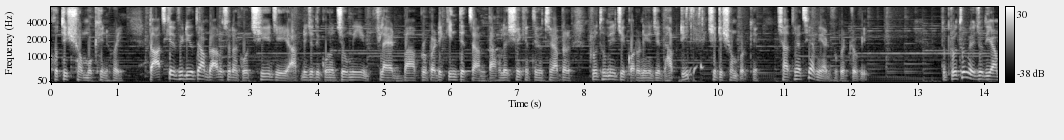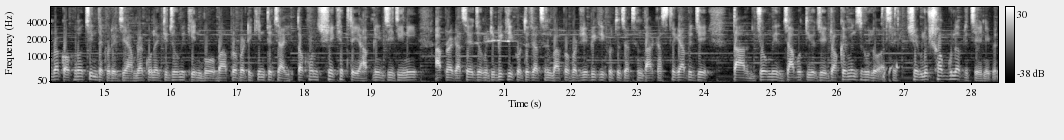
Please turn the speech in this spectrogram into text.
ক্ষতির সম্মুখীন হই। তো আজকের ভিডিওতে আমরা আলোচনা করছি যে আপনি যদি কোনো জমি, ফ্ল্যাট বা প্রপার্টি কিনতে চান, তাহলে সেক্ষেত্রে হচ্ছে আপনার প্রথমে যে করণীয় যে ধাপটি, সেটি সম্পর্কে। সাথে আছি আমি অ্যাডভোকেট রবি। তো প্রথমে যদি আমরা কখনো চিন্তা করি যে আমরা কোনো একটি জমি কিনবো বা প্রপার্টি কিনতে চাই, তখন সেক্ষেত্রে আপনি যে যিনি আপনার কাছে জমিটি বিক্রি করতে যাচ্ছেন বা প্রপার্টি বিক্রি করতে যাচ্ছেন, তার কাছ থেকে আপনি যে তার জমির যাবতীয় যে ডকুমেন্টসগুলো আছে, সেগুলো সবগুলো আপনি চেয়ে নেবেন।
